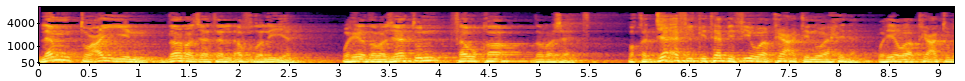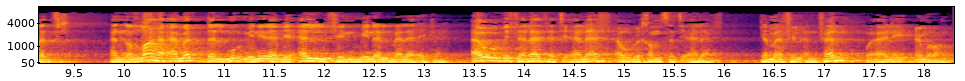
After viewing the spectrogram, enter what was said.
لم تعين درجة الأفضلية وهي درجات فوق درجات. وقد جاء في الكتاب في واقعة واحدة وهي واقعة بدر أن الله أمد المؤمنين بألف من الملائكة أو بثلاثة آلاف أو بخمسة آلاف كما في الأنفال وآل عمران.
